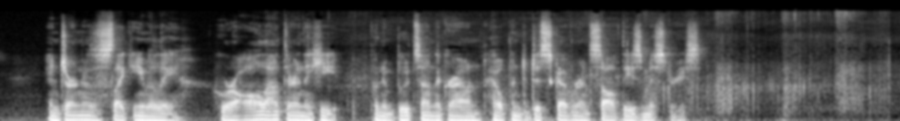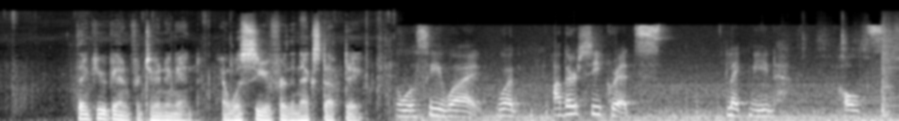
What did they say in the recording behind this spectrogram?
and journalists like Emelie who are all out there in the heat, putting boots on the ground, helping to discover and solve these mysteries. Thank you again for tuning in, and we'll see you for the next update. We'll see what, what other secrets Lake Mead holds.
